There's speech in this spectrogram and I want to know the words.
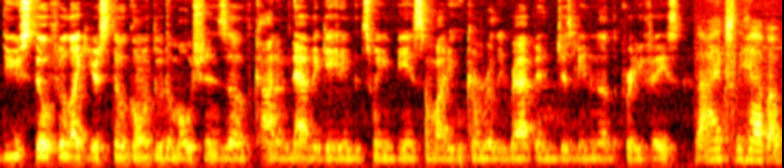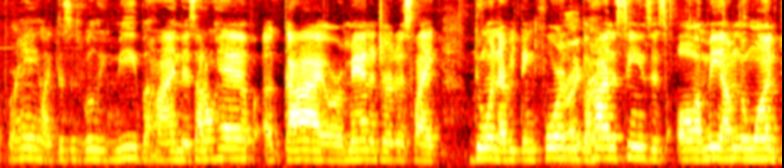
do you still feel like you're still going through the motions of kind of navigating between being somebody who can really rap and just being another pretty face? I actually have a brain. Like this is really me behind this. I don't have a guy or a manager that's like doing everything for me. Behind right. the scenes, it's all me. I'm the one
